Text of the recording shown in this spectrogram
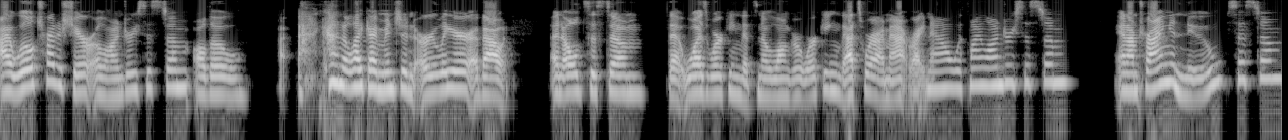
I will try to share a laundry system, although kind of like I mentioned earlier about an old system that was working that's no longer working. That's where I'm at right now with my laundry system. And I'm trying a new system,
